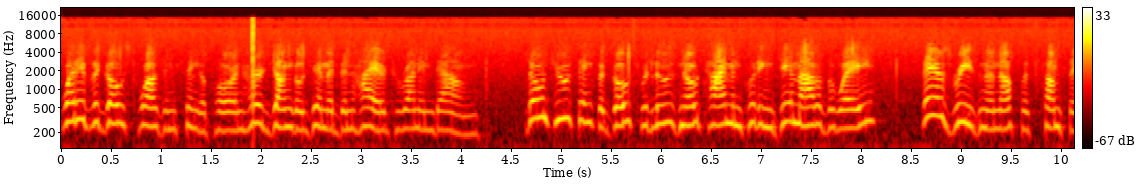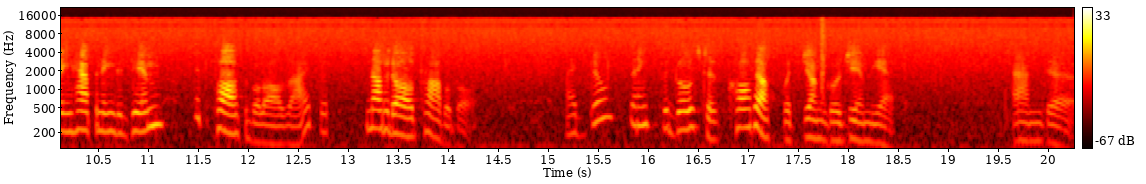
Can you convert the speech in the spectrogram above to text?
What if the ghost was in Singapore and heard Jungle Jim had been hired to run him down? Don't you think the ghost would lose no time in putting Jim out of the way? There's reason enough for something happening to Jim. It's possible, all right, but not at all probable. I don't think the ghost has caught up with Jungle Jim yet. And uh,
